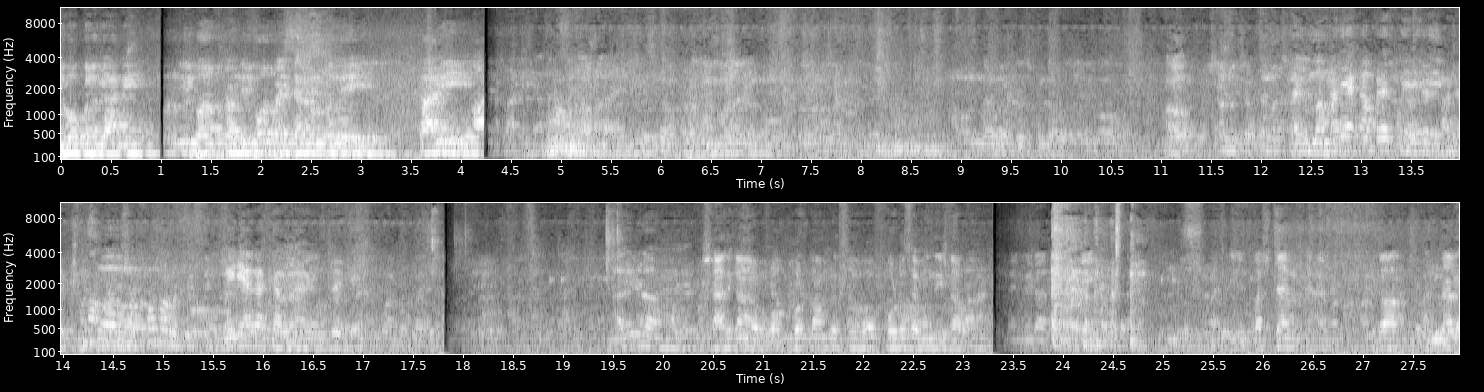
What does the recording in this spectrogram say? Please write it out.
యువకులు కానీ twenty four twenty four by seven ఉంటుంది. కానీ మమ్మల్ని మీడియాగా షాదిగా వర్క్బోర్డ్ కాంప్లెక్స్లో ఫోటోస్ ఏమైనా తీసినావా? ఫస్ట్ టైం ఇంకా అందరు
